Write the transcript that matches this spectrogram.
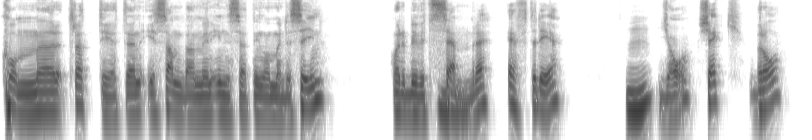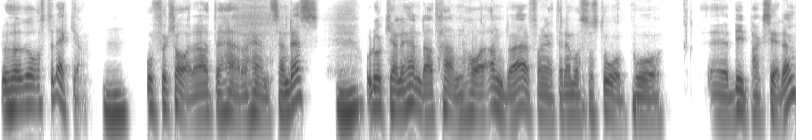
Kommer tröttheten i samband med en insättning av medicin? Har det blivit sämre efter det? Mm. Ja, check. Bra, då hör vi av oss till läkaren Mm. och förklarar att det här har hänt sedan dess. Mm. Och då kan det hända att han har andra erfarenheter än vad som står på eh, bipacksedeln.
